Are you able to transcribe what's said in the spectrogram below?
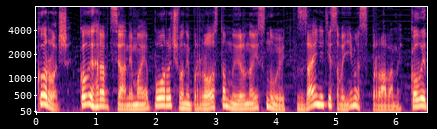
Коротше, коли гравця немає поруч, вони просто мирно існують, зайняті своїми справами. Коли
